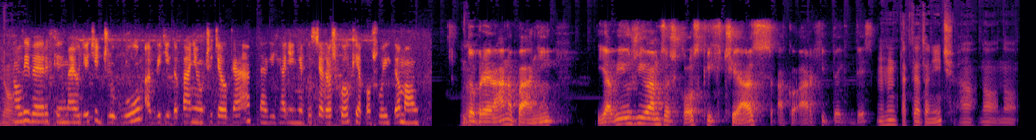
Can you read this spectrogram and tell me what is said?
No. Oliver, keď majú deti džugu a vidí to pani učiteľka, tak ich ani nepustia do školky a pošlu ich domov. Dobré ráno páni. Ja využívam zo školských čias ako architekt des... Mhm, tak teda to nič. No, no.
